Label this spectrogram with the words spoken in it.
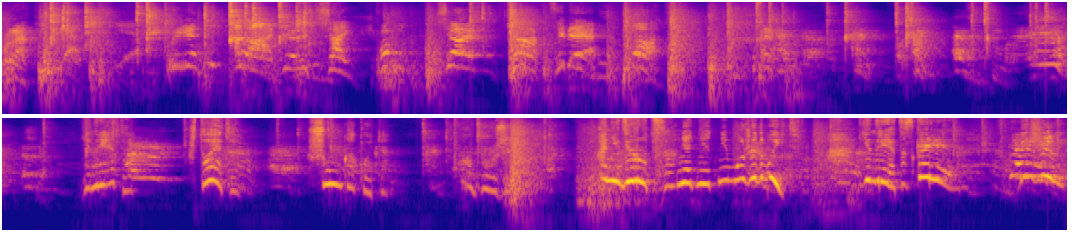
Проклятие! Предатель! Чай! Получай! Так тебе! Вот! Генриетта, что это? Шум какой-то. О, боже, они дерутся. Нет-нет, не может быть. Генриетта, скорее. Бежим.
